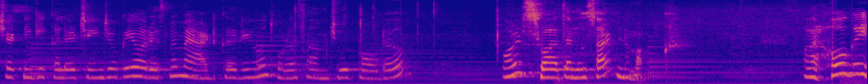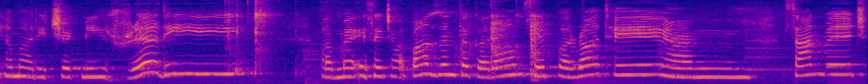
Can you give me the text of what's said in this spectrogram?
चटनी की कलर चेंज हो गई और इसमें मैं ऐड कर रही हूँ थोड़ा सा अमचूर पाउडर और स्वाद अनुसार नमक। और हो गई हमारी चटनी रेडी अब मैं इसे चार पाँच दिन तक आराम से पराठे एंड सैंडविच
